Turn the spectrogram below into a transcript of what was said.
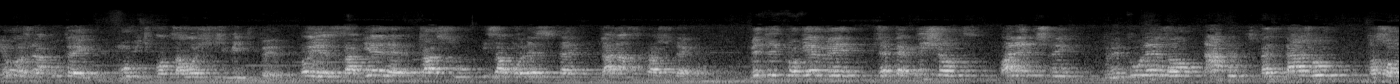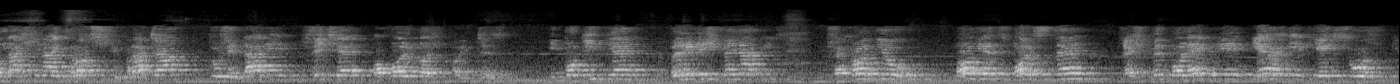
Nie można tutaj mówić o całości bitwy. To jest za wiele czasu i za bolesne dla nas każdego. My tylko wiemy, że te tysiąc walecznych, które tu leżą na tym cmentarzu, to są nasi najdrożsi bracia, którzy dali życie o wolność ojczyzny. I po bitwie wyryliśmy napis. Przechodniu, powiedz Polsce, żeśmy polegli wierni w jej służbie.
